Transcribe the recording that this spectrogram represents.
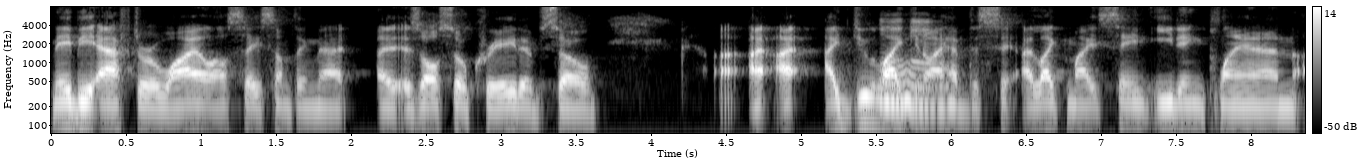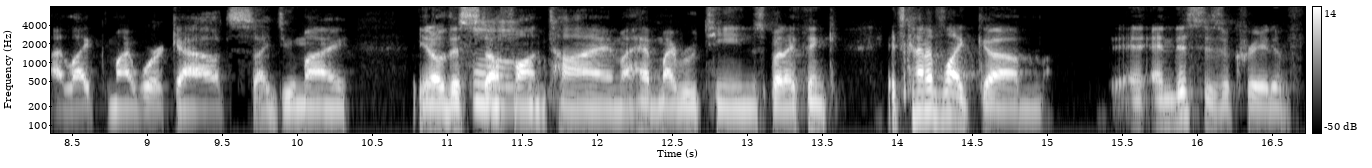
maybe after a while, I'll say something that uh, also creative. So. I, I, I do like, mm-hmm. you know, I mm-hmm. have the same, I like my same eating plan. I like my workouts. I do my, you know, this stuff mm-hmm. on time. I have my routines, but I think it's kind of like, um, and, and this is a creative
